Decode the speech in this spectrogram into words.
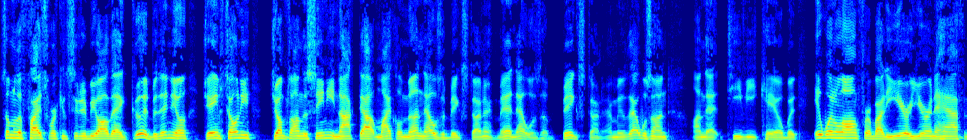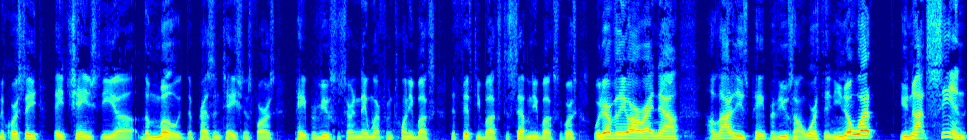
Some of the fights weren't considered to be all that good, but then, you know, James Toney jumped on the scene. He knocked out Michael Nunn. That was a big stunner. Man, that was a big stunner. I mean, that was on on that TVKO, but it went along for about a year, year and a half, and of course they they changed the uh, the mode, the presentation as far as pay per views concerned. They went from twenty bucks to fifty bucks to seventy bucks. Of course, whatever they are right now, a lot of these pay per views aren't worth it. And you know what? You're not seeing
